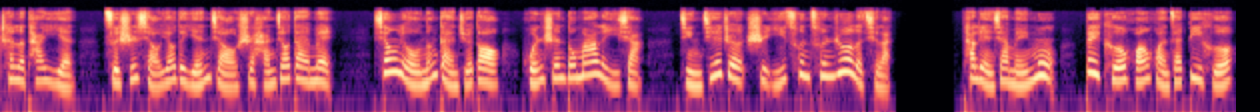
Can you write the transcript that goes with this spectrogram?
嗔了他一眼。此时小妖的眼角是含娇带媚，香柳能感觉到浑身都麻了一下，紧接着是一寸寸热了起来。他敛下眉目，贝壳缓缓在闭合，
